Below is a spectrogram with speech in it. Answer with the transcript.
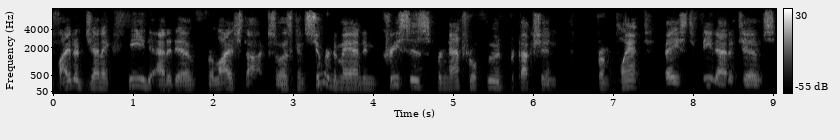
phytogenic feed additive for livestock. So, as consumer demand increases for natural food production from plant based feed additives,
